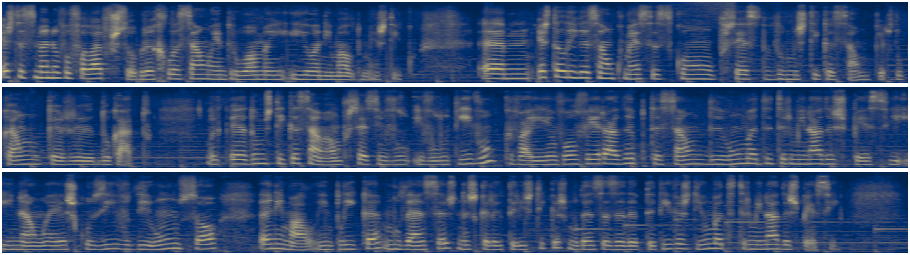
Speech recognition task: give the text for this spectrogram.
Esta semana vou falar-vos sobre a relação entre o homem e o animal doméstico. Um, esta ligação começa-se com o processo de domesticação, quer do cão, quer do gato. A domesticação é um processo evolutivo que vai envolver a adaptação de uma determinada espécie e não é exclusivo de um só animal. Implica mudanças nas características, mudanças adaptativas de uma determinada espécie.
